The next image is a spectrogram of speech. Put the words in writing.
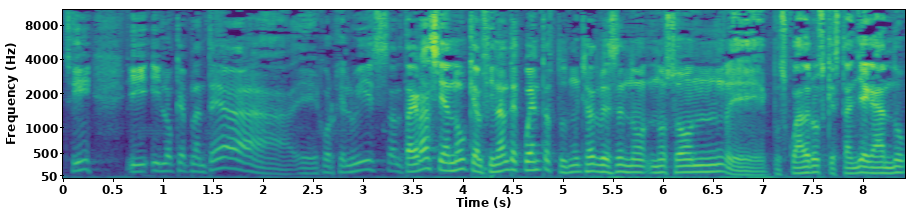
Sí, y, y lo que plantea eh, Jorge Luis Altagracia, ¿no? Que al final de cuentas, pues muchas veces no, no son, eh, pues cuadros que están llegando,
